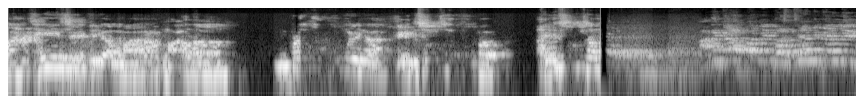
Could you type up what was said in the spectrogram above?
రాజకీయ శక్తిగా మార మారడం. ఇప్పుడు ఐదు సంవత్సరాలు ఐదు సంవత్సరాలు. అనకాపల్లి బస్ స్టాండ్కి వెళ్ళి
